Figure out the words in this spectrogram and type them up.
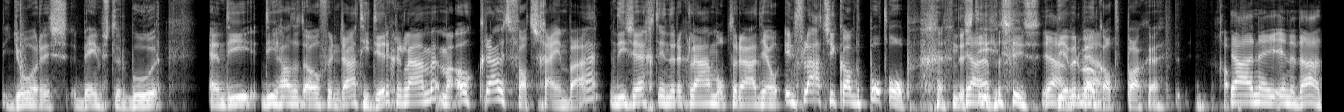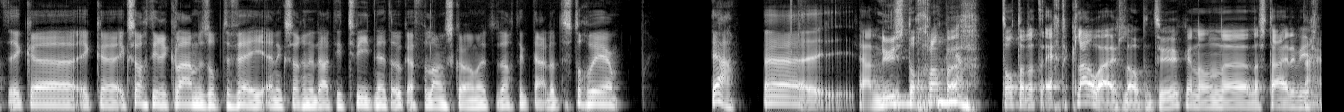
Joris Beemsterboer. En die, die had het over inderdaad die Dirk-reclame, maar ook Kruidvat schijnbaar. Die zegt in de reclame op de radio, inflatie kan de pot op. dus ja, die, precies. Ja, die hebben hem ook al te pakken. Grappig. Ja, nee, inderdaad. Ik, uh, ik, uh, ik zag die reclames op tv en ik zag inderdaad die tweet net ook even langskomen. Toen dacht ik, nou, dat is toch weer... Ja. Uh, ja, nu is het nog grappig. Totdat het echt de klauwen uitloopt natuurlijk. En dan, dan sta, je er weer, nou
